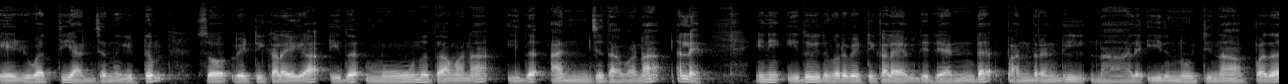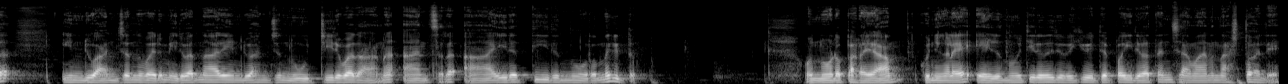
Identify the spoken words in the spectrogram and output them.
എഴുപത്തി അഞ്ചെന്ന് കിട്ടും. സോ വെട്ടിക്കളയുക. ഇത് മൂന്ന് തവണ ഇത് അഞ്ച് തവണ അല്ലേ? ഇനി ഇതും ഇതും കൂടെ വെട്ടിക്കളയാം. ഇത് രണ്ട് പന്ത്രണ്ടിൽ നാല് ഇരുന്നൂറ്റി നാൽപ്പത് ഇന്റു അഞ്ചെന്ന് വരും. ഇരുപത്തിനാല് ഇന്റു അഞ്ച് നൂറ്റി ഇരുപതാണ് ആൻസർ ആയിരത്തി ഇരുന്നൂറെന്ന് കിട്ടും. ഒന്നുകൂടെ പറയാം. കുഞ്ഞുങ്ങളെ എഴുന്നൂറ്റി ഇരുപത് രൂപയ്ക്ക് വിറ്റപ്പോൾ ഇരുപത്തഞ്ച് ശതമാനം നഷ്ടമല്ലേ?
